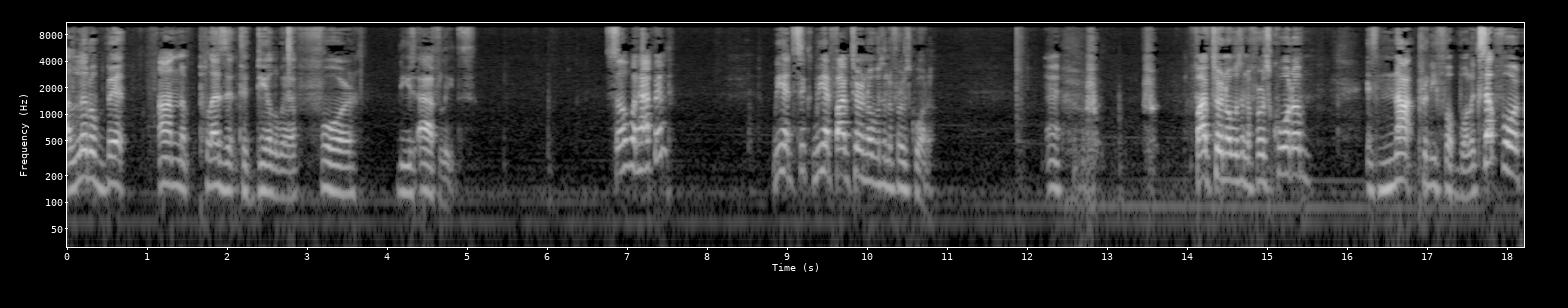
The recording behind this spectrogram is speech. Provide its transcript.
a little bit unpleasant to deal with for these athletes. So what happened? We had six. We had five turnovers in the first quarter. And five turnovers in the first quarter is not pretty football, except for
